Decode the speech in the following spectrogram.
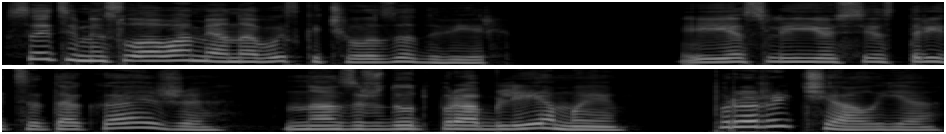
С этими словами она выскочила за дверь. «Если ее сестрица такая же, нас ждут проблемы», — прорычал я.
